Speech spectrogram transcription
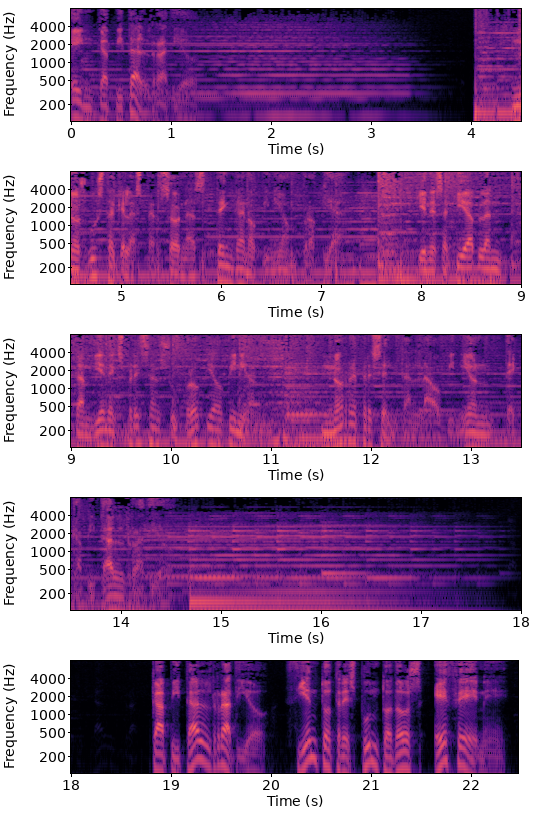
en Capital Radio. Nos gusta que las personas tengan opinión propia. Quienes aquí hablan también expresan su propia opinión. No representan la opinión de Capital Radio. Capital Radio 103.2 FM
